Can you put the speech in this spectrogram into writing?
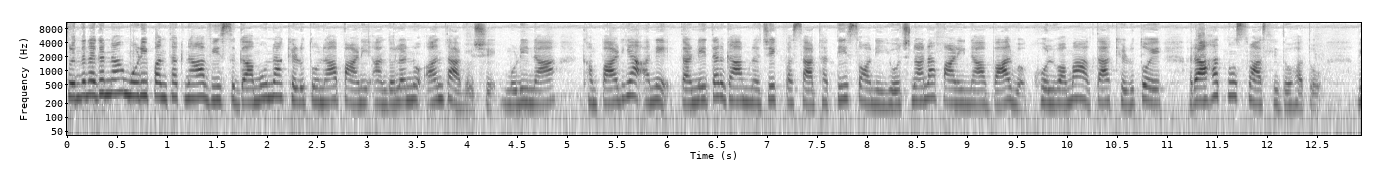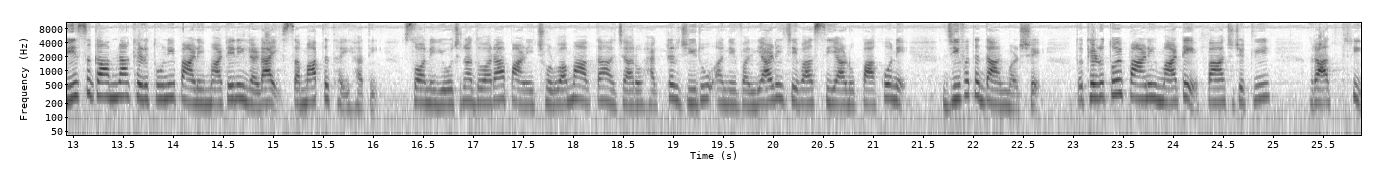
સુરેન્દ્રનગરના મૂડી પંથકના વીસ ગામોના ખેડૂતોના પાણી આંદોલનનો અંત આવ્યો છે. મૂડીના ખંપાડિયા અને તરણેતર ગામ નજીક પસાર થતી સોની યોજનાના પાણીના વાલ્વ ખોલવામાં આવતા ખેડૂતોએ રાહતનો શ્વાસ લીધો હતો. વીસ ગામના ખેડૂતોની પાણી માટેની લડાઈ સમાપ્ત થઈ હતી. સોની યોજના દ્વારા પાણી છોડવામાં આવતા હજારો હેક્ટર જીરું અને વરિયાળી જેવા શિયાળુ પાકોને જીવતદાન મળશે. તો ખેડૂતોએ પાણી માટે પાંચ જેટલી રાત્રિ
